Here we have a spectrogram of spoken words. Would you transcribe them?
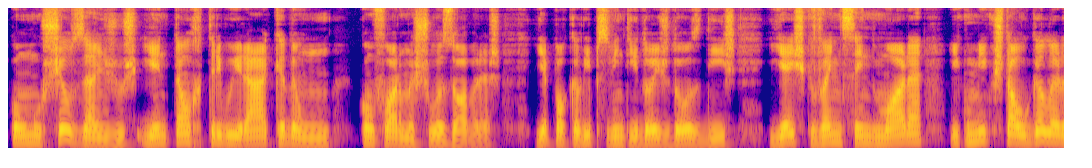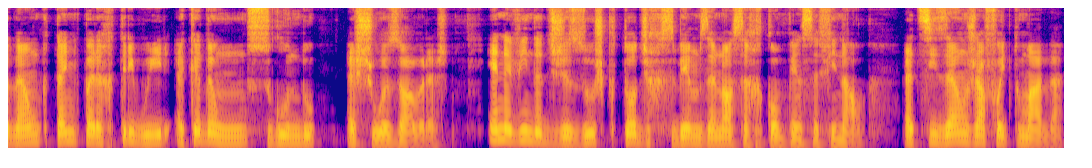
com os seus anjos e então retribuirá a cada um conforme as suas obras. E Apocalipse 22, 12 diz: E eis que venho sem demora, e comigo está o galardão que tenho para retribuir a cada um segundo as suas obras. É na vinda de Jesus que todos recebemos a nossa recompensa final. A decisão já foi tomada.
